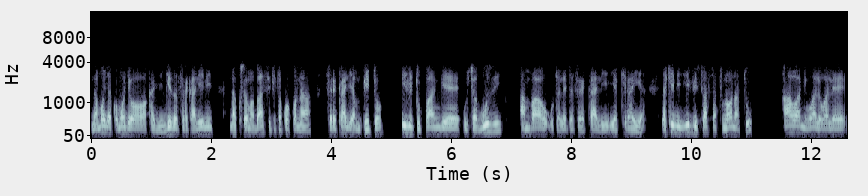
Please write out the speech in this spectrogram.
na moja kwa moja wao wakajiingiza serikalini na kusema basi tutakuwako na serikali ya mpito ili tupange uchaguzi ambao utaleta serikali ya kiraia. Lakini hivi sasa tunaona tu hawa ni wale wale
